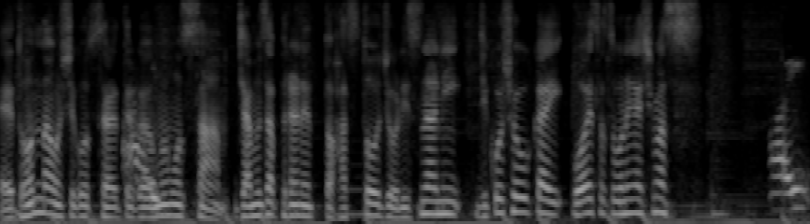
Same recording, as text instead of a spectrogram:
えどんなお仕事されてるか、はい梅本さん、ジャム・ザ・プラネット初登場、リスナーに自己紹介、ご挨拶お願いします。はい、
